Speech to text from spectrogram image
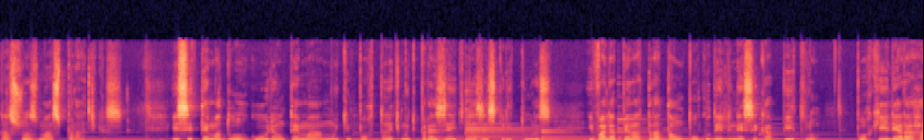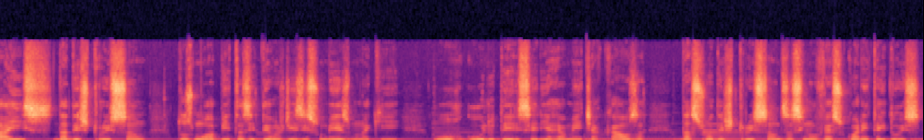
as suas más práticas. Esse tema do orgulho é um tema muito importante, muito presente nas Escrituras e vale a pena tratar um pouco dele nesse capítulo, porque ele era a raiz da destruição dos Moabitas e Deus diz isso mesmo, né, que o orgulho deles seria realmente a causa da sua destruição, diz assim no verso 42.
